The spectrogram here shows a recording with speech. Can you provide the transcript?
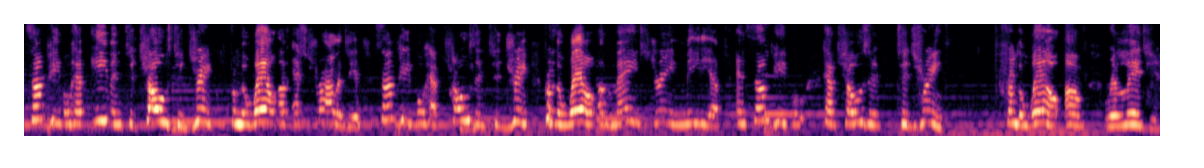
Some people have even to chose to drink from the well of astrology. Some people have chosen to drink from the well of mainstream media. And some people have chosen to drink from the well of religion.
